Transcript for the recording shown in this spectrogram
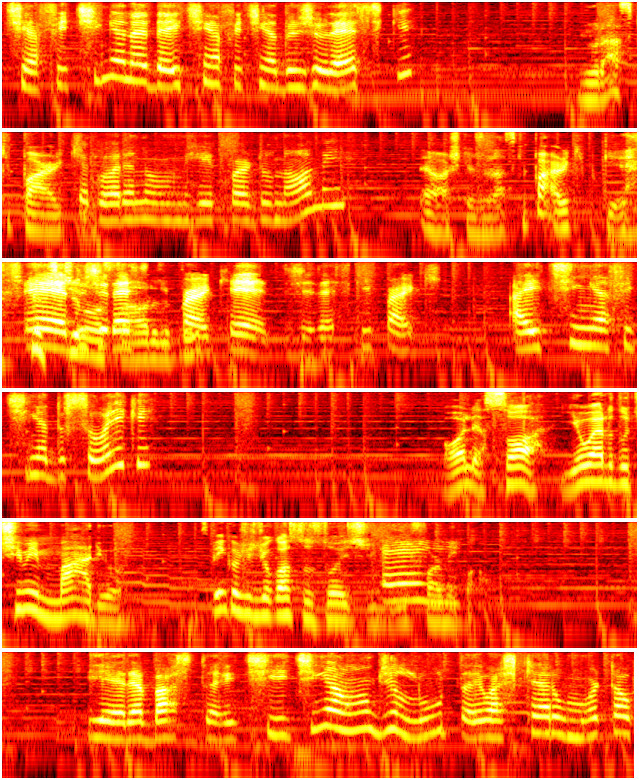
tinha fitinha, né? Daí tinha a fitinha do Jurassic, Jurassic Park. que agora eu não me recordo o nome. Eu acho que é Jurassic Park, porque É, do Jurassic depois- Park, é, do Jurassic Park. Aí tinha a fitinha do Sonic, Olha só, e eu era do time Mario. Se bem que hoje em dia eu gosto dos dois de, É, forma igual. e era bastante. E tinha um de luta, eu acho que era o Mortal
